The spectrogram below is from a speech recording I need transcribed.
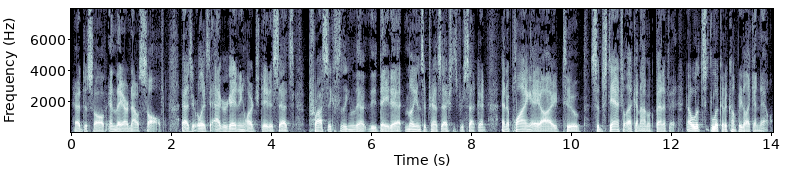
had to solve, and they are now solved as it relates to aggregating large data sets, processing the, the data at millions of transactions per second, and applying AI to substantial economic benefit. Now, let's look at a company like Enel.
